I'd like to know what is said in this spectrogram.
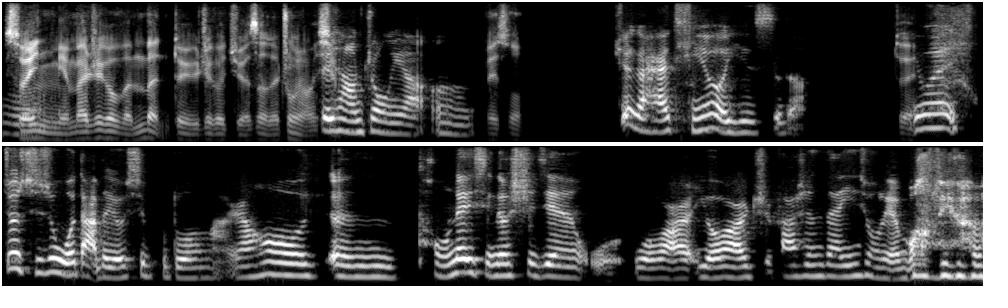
所以你明白这个文本对于这个角色的重要性非常重要。嗯，没错，这个还挺有意思的。对，因为就其实我打的游戏不多嘛，然后嗯，同类型的事件我我玩游玩只发生在英雄联盟里了。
